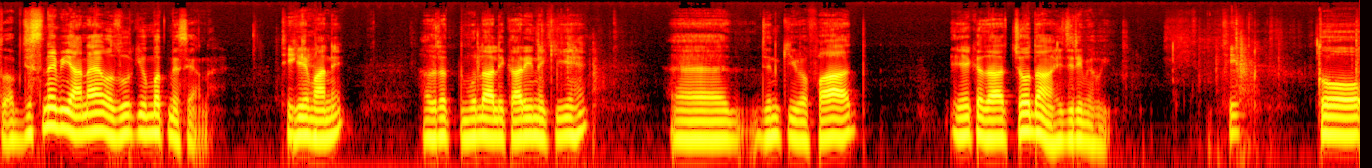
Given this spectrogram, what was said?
تو اب جس نے بھی آنا ہے حضور کی امت میں سے آنا ہے ٹھیک یہ معنی حضرت ملا علی قاری نے کیے ہیں جن کی وفات ایک ہزار چودہ ہجری میں ہوئی ٹھیک تو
